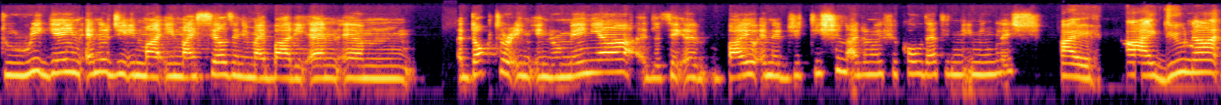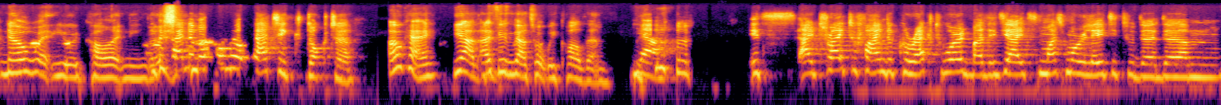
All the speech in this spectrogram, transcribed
to regain energy in my in my cells and in my body. And um, a doctor in, in Romania, let's say a bioenergetician. I don't know if you call that in, in English. I I do not know what you would call it in English. kind of a homeopathic doctor. Okay. Yeah, I think that's what we call them. Yeah. it's I try to find the correct word, but it's, yeah, it's much more related to the the um,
